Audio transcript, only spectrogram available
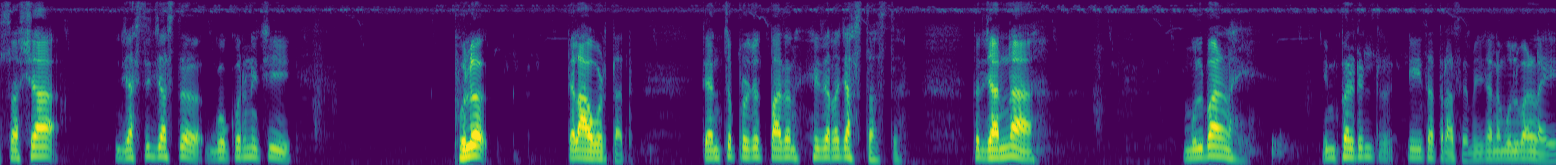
सशा जास्तीत जास्त गोकर्णीची फुलं त्याला आवडतात. त्यांचं प्रजोत्पादन हे जरा जास्त असतं. तर ज्यांना मुलबाळ नाही इन्फर्टिलिटीचा त्रास आहे. म्हणजे ज्यांना मुलबाळ नाही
